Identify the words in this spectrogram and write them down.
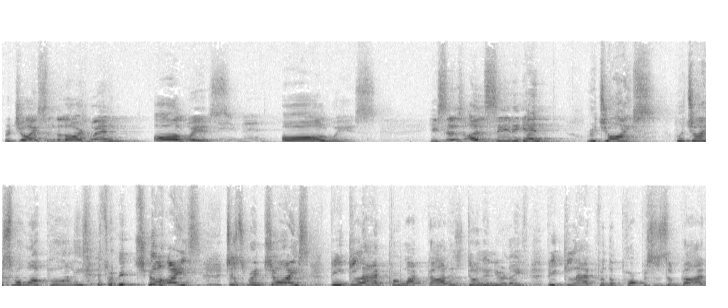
Rejoice in the Lord when? Always. Amen. Always. He says, I'll say it again. Rejoice. Rejoice about what, Paul? He says, rejoice. Just rejoice. Be glad for what God has done in your life. Be glad for the purposes of God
